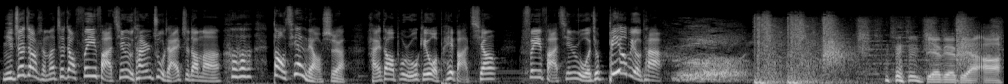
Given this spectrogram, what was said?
你这叫什么？这叫非法侵入他人住宅，知道吗？哈哈，道歉了事，还倒不如给我配把枪，非法侵入我就 biu biu 他。别别别啊！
